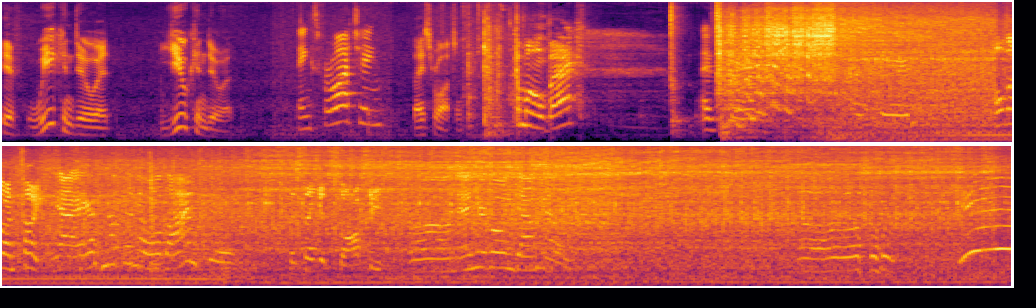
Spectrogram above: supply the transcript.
if we can do it, you can do it. Thanks for watching. Thanks for watching. Come on back. I'm scared. I'm scared. Hold on tight. Yeah, I have nothing to hold on to. This thing gets saucy. Um, and you're going downhill. Oh.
